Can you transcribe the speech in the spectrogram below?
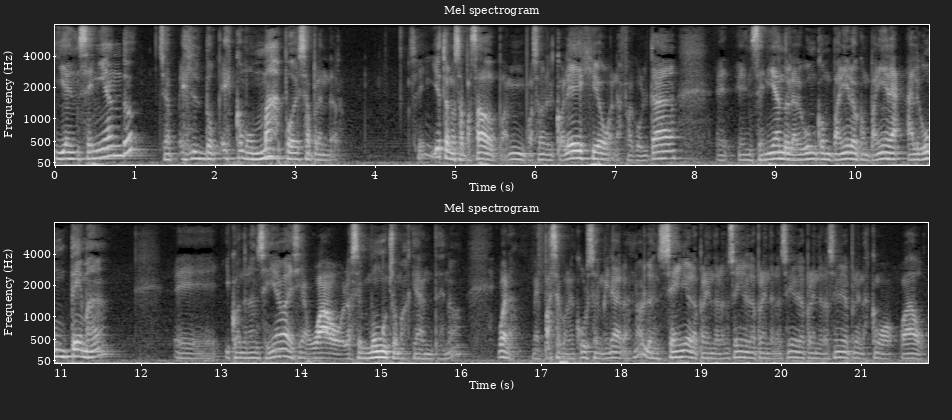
y enseñando es, como más podés aprender. Y esto nos ha pasado, a mí me pasó en el colegio o en la facultad, eh, enseñándole a algún compañero o compañera algún tema eh, y cuando lo enseñaba decía, wow, lo sé mucho más que antes, ¿no? Bueno, me pasa con el curso de milagros, ¿no? Lo enseño, lo aprendo, lo enseño, lo aprendo, lo enseño, lo aprendo, lo enseño, lo aprendo. Es como, wow,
